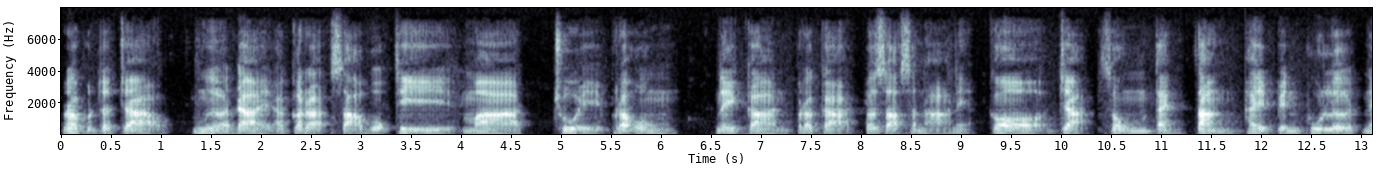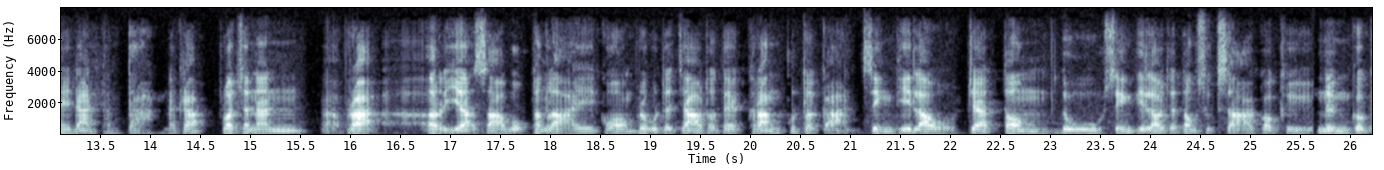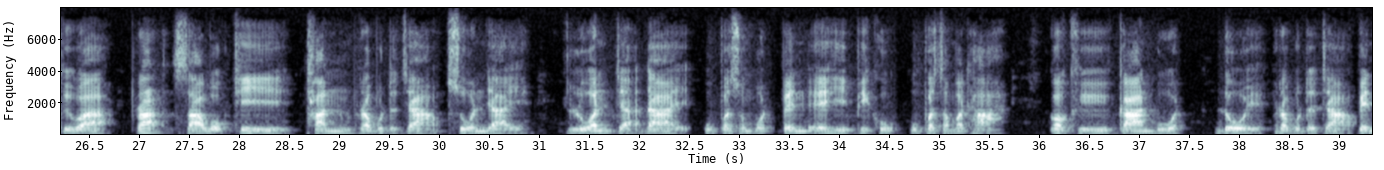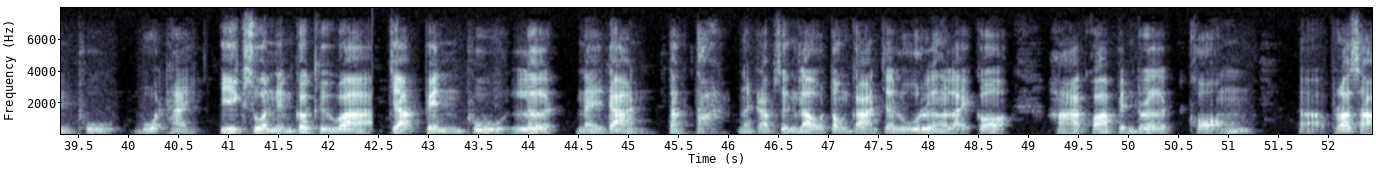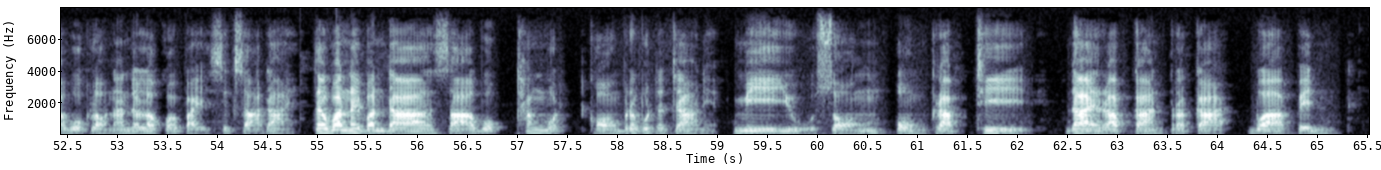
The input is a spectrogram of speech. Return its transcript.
พระพุทธเจ้าเมื่อได้อัครสาวกที่มาช่วยพระองค์ในการประกาศพระศาสนาเนี่ยก็จะทรงแต่งตั้งให้เป็นผู้เลิศในด้านต่างๆนะครับ เพราะฉะนั้นพระ อริยสาวกทั้งหลายของพระพุทธเจ้าตั้งแต่ครั้งพุทธกาลสิ่งที่เราจะต้องดูสิ่งที่เราจะต้องศึกษาก็คือหนึ่งก็คือว่า พระสาวกที่ทันพระพุทธเจ้าส่วนใหญ่ล้วนจะได้อุปสมบทเป็นเอหิภิกขุอุปสมปทา ก็คือการบวชโดยพระพุทธเจ้าเป็นผู้บวชให้ อีกส่วนหนึ่งก็คือว่าจะเป็นผู้เลิศในด้านต่าง นะครับ ซึ่งเราต้องการจะรู้เรื่องอะไรก็หาความเป็นเลิศของอพระสาวกเหล่านั้นแล้วเราก็ไปศึกษาได้ แต่ว่าในบรรดาสาวกทั้งหมดของพระพุทธเจ้าเนี่ยมีอยู่สององค์ครับที่ได้รับการประกาศว่าเป็น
